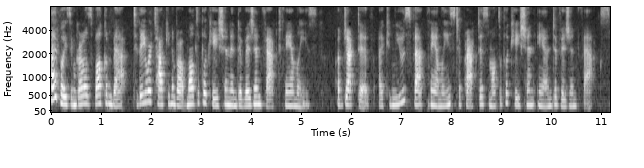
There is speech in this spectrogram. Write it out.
Hi boys and girls, welcome back. Today we're talking about multiplication and division fact families. Objective, I can use fact families to practice multiplication and division facts.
